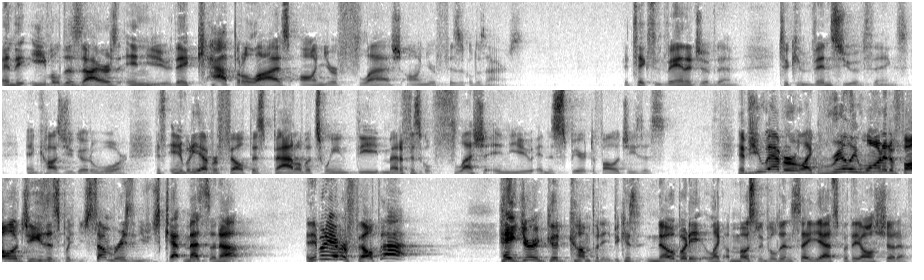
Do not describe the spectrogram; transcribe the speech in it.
And the evil desires in you, they capitalize on your flesh, on your physical desires. It takes advantage of them to convince you of things and cause you to go to war. Has anybody ever felt this battle between the metaphysical flesh in you and the spirit to follow Jesus? Have you ever like really wanted to follow Jesus, but for some reason you just kept messing up? Anybody ever felt that? Hey, you're in good company because nobody, like most people didn't say yes, but they all should have.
